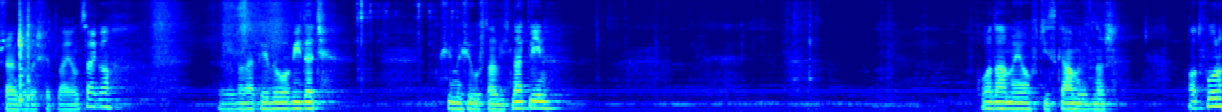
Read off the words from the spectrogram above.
sprzętu doświetlającego, żeby lepiej było widać. Musimy się ustawić na klin. Wkładamy ją, wciskamy w nasz otwór.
